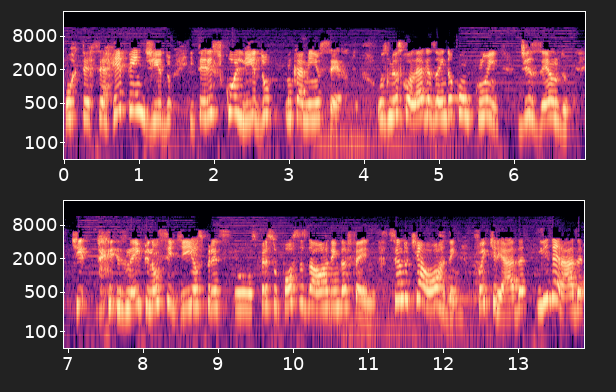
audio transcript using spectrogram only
por ter se arrependido e ter escolhido um caminho certo. Os meus colegas ainda concluem dizendo que Snape não seguia os, os, pressupostos da Ordem da Fênix, sendo que a Ordem foi criada, liderada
